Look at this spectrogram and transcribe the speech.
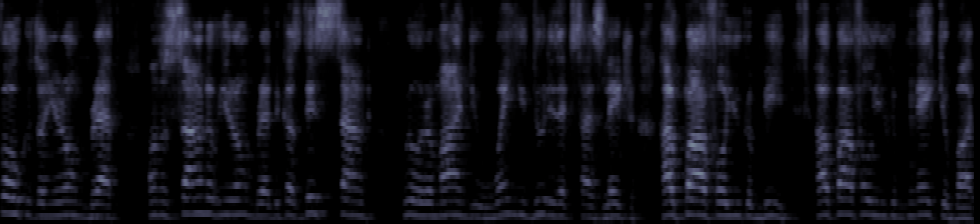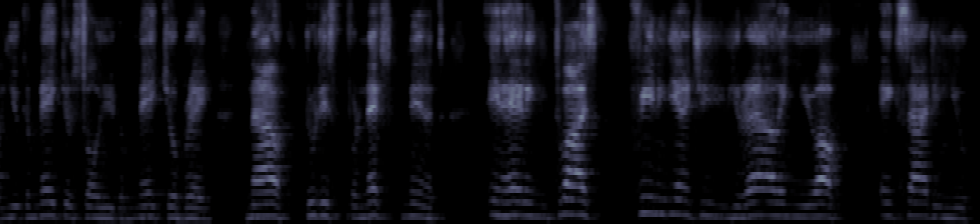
focus on your own breath, on the sound of your own breath, because this sound will remind you when you do this exercise later how powerful you can be, how powerful you can make your body, you can make your soul, you can make your brain. Now do this for next minute, inhaling twice, feeling the energy rallying you up, exciting you,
